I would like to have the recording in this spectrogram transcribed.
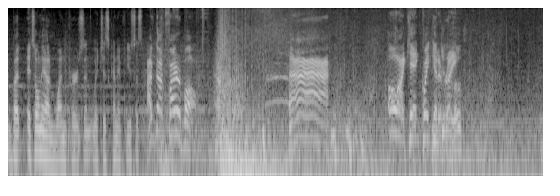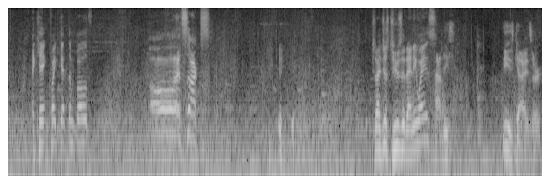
but it's only on one person, which is kind of useless. I've got Fireball! Ah! Oh, I can't quite get you it right. both? I can't quite get them both. Oh, that sucks. Should I just use it anyways? Ah, these these guys are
